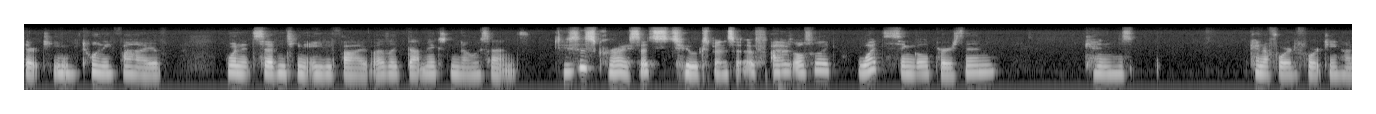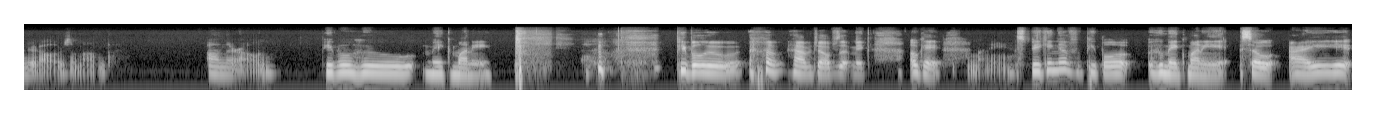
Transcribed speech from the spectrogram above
thirteen twenty five when it's seventeen eighty five? I was like, that makes no sense. Jesus Christ, that's too expensive. I was also like, what single person can can afford fourteen hundred dollars a month on their own? People who make money. People who have jobs that make Okay, Money. Speaking of people who make money, so I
